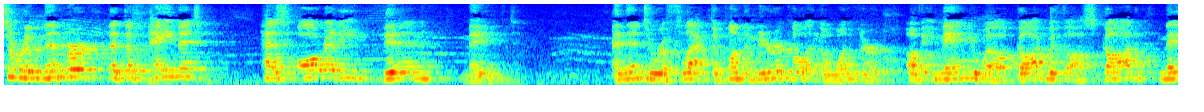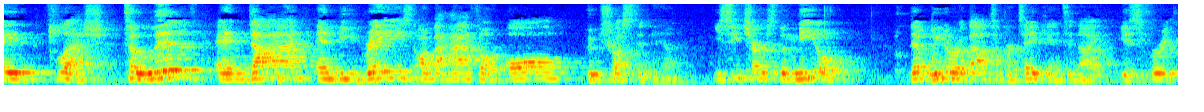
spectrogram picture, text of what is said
To remember that the payment has already been made. And then to reflect upon the miracle and the wonder of Emmanuel, God with us, God made flesh, to live and die and be raised on behalf of all who trust in him. You see, church, the meal that we are about to partake in tonight is free.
